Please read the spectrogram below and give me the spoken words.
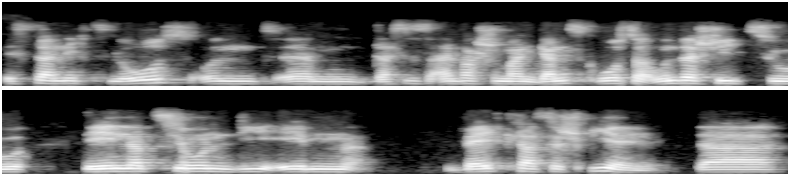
ist da nichts los und ähm, das ist einfach schon mal ein ganz großer Unterschied zu den Nationen, die eben Weltklasse spielen. Da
